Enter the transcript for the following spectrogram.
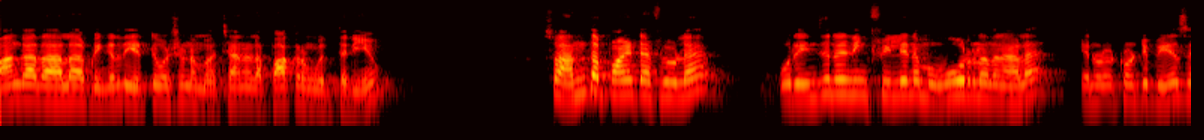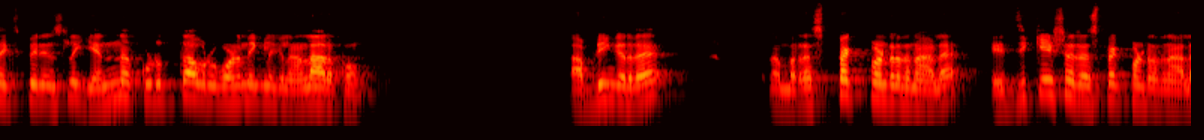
வாங்காத ஆளா அப்படிங்கிறது எட்டு வருஷம் நம்ம சேனலில் பார்க்குறவங்களுக்கு தெரியும். ஸோ அந்த பாயிண்ட் ஆஃப் வியூவில் ஒரு இன்ஜினியரிங் ஃபீல்டே நம்ம ஊறுனதுனால என்னோடய டுவெண்ட்டி ஃபைவ் இயர்ஸ் எக்ஸ்பீரியன்ஸில் என்ன கொடுத்தா ஒரு குழந்தைங்களுக்கு நல்லாயிருக்கும் அப்படிங்கிறத நம்ம ரெஸ்பெக்ட் பண்ணுறதுனால எஜுகேஷனை ரெஸ்பெக்ட் பண்ணுறதுனால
